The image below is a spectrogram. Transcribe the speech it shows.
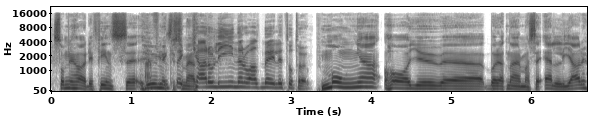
Som ni hör, det finns eh, Här hur finns mycket det som helst. karoliner och allt möjligt att ta upp. Många har ju eh, börjat närma sig älgar,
